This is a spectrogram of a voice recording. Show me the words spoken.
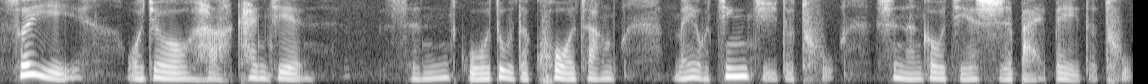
所以我就哈看见神国度的扩张，没有荆棘的土是能够结实百倍的土。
